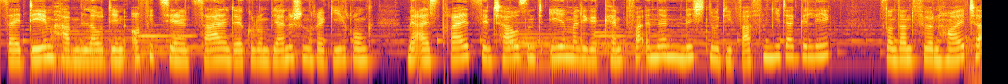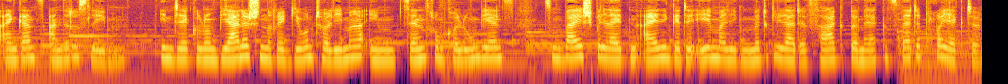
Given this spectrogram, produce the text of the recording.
Seitdem haben laut den offiziellen Zahlen der kolumbianischen Regierung mehr als 13.000 ehemalige Kämpferinnen nicht nur die Waffen niedergelegt, sondern führen heute ein ganz anderes Leben. In der kolumbianischen Region Tolima im Zentrum Kolumbiens zum Beispiel leiten einige der ehemaligen Mitglieder der FARC bemerkenswerte Projekte.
